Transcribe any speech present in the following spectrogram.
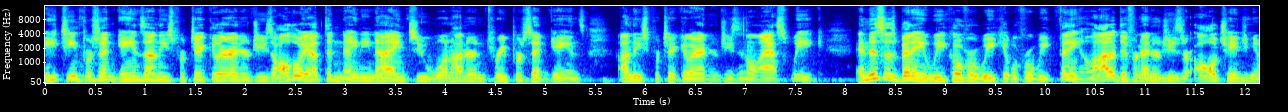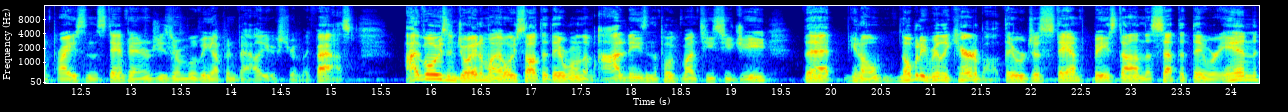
18% gains on these particular energies all the way up to 99 to 103% gains on these particular energies in the last week. And this has been a week over week over week thing. A lot of different energies are all changing in price, and the stamped energies are moving up in value extremely fast. I've always enjoyed them. I always thought that they were one of them oddities in the Pokemon TCG that you know nobody really cared about. They were just stamped based on the set that they were in.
